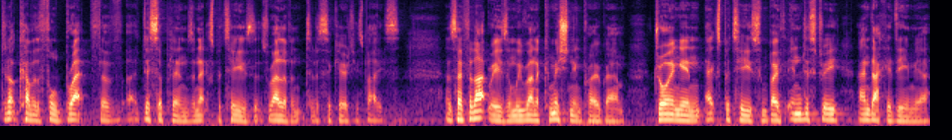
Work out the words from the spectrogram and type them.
do not cover the full breadth of uh, disciplines and expertise that's relevant to the security space. And so for that reason, we run a commissioning programme, drawing in expertise from both industry and academia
